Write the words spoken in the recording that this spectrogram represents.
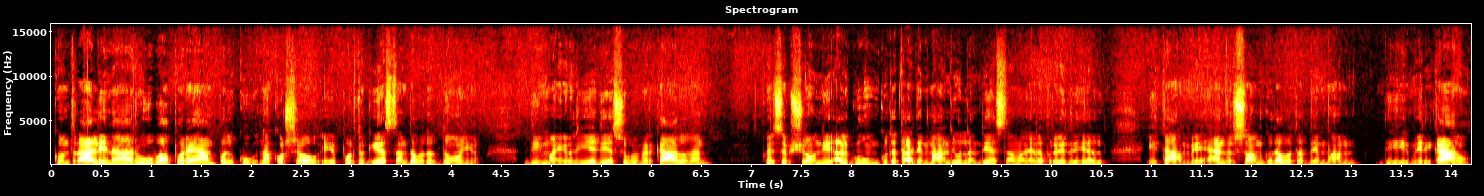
Contrário na Aruba, por exemplo, na Corso é português andava de dono de maioria de supermercado Concepción di Algum kuta ta de man di holandés na maneira Freud hel e também Henderson kuta bata de man di americano.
